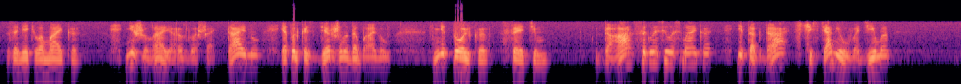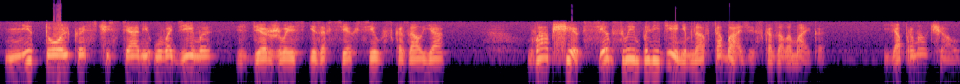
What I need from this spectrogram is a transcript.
— заметила Майка. Не желая разглашать тайну, я только сдержанно добавил, «Не только с этим». «Да», — согласилась Майка, — «и тогда с частями у Вадима». «Не только с частями у Вадима», — сдерживаясь изо всех сил, сказал я. «Вообще всем своим поведением на автобазе», — сказала Майка. Я промолчал.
